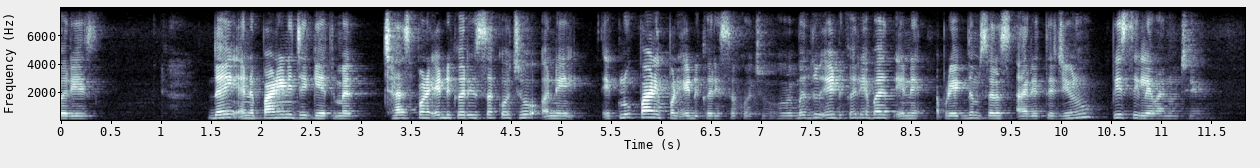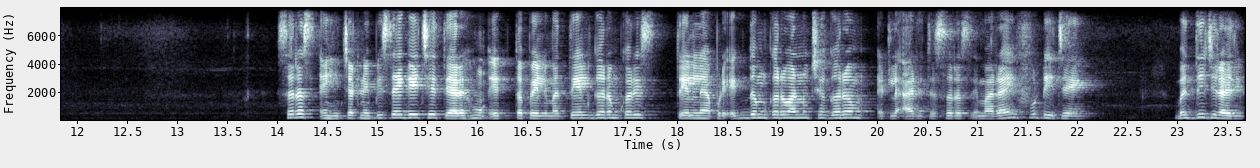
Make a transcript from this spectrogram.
કરીશ. દહીં અને પાણીની જગ્યાએ તમે છાશ પણ એડ કરી શકો છો અને એકલું પાણી પણ એડ કરી શકો છો. હવે બધું એડ કર્યા બાદ એને આપણે એકદમ સરસ આ રીતે ઝીણું પીસી લેવાનું છે. સરસ અહીં ચટણી પીસાઈ ગઈ છે. ત્યારે હું એક તપેલીમાં તેલ ગરમ કરીશ. તેલને આપણે એકદમ કરવાનું છે ગરમ, એટલે આ રીતે સરસ એમાં રાઈ ફૂટી જાય. બધી જ રાઈ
